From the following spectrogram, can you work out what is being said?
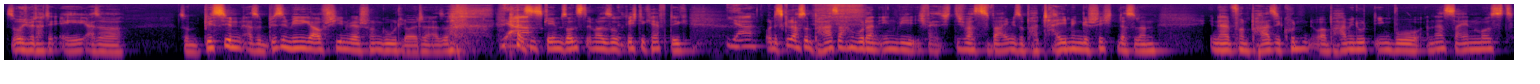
so. Ich mir dachte, ey, also so ein bisschen, also ein bisschen weniger auf Schienen wäre schon gut, Leute. Also ja. das ist das Game sonst immer so richtig heftig. Ja. Und es gibt auch so ein paar Sachen, wo dann irgendwie, ich weiß nicht, was es war, irgendwie so ein paar Timing-Geschichten, dass du dann innerhalb von ein paar Sekunden oder ein paar Minuten irgendwo anders sein musst.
